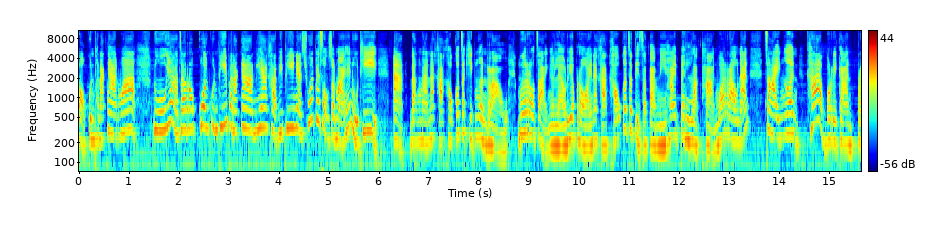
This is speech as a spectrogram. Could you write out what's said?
บอกคุณพนักงานว่า หนูอยากจะรบกวนคุณพี่พนักงานเนี่ยค่ะ พี่ๆเนี่ยช่วยไปส่งจดหมายให้หนูที่ อะดังนั้นนะคะเขาก็จะคิดเงินเรา เมื่อเราจ่ายเงินแล้วเรียบร้อยนะคะเขาก็จะติดสแตมป์นี้ให้เป็นหลักฐานว่าเรานั้น จ่ายเงินค่าบริการไปร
